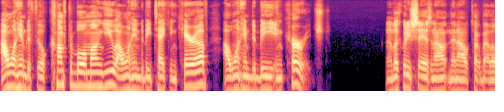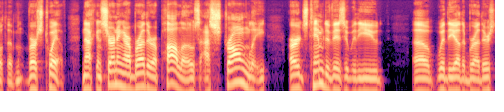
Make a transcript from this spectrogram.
I want him to feel comfortable among you. I want him to be taken care of. I want him to be encouraged. And look what he says, and, and, then I'll talk about both of them. Verse 12. Now, concerning our brother Apollos, I strongly urged him to visit with you, uh, with the other brothers,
